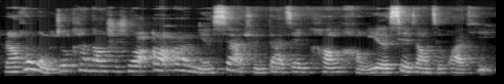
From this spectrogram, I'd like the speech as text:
然后我们就看到是说二二年下旬大健康行业的现象级话题。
